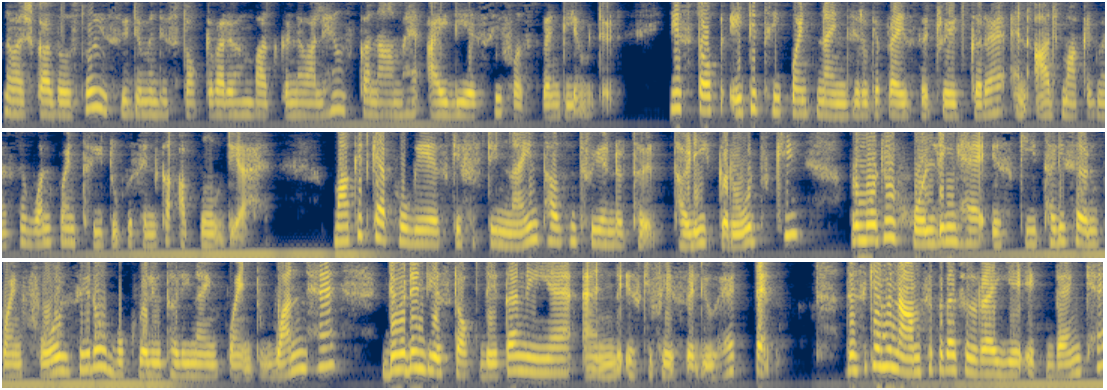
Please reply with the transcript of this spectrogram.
नमस्कार दोस्तों इस वीडियो में जिस स्टॉक के बारे में हम बात करने वाले हैं उसका नाम है आईडीएफसी फ़र्स्ट बैंक लिमिटेड ये स्टॉक 83.90 के प्राइस पे ट्रेड कर रहा है एंड आज मार्केट में इसने 1.32 परसेंट का अप मूव दिया है। मार्केट कैप हो गई है इसकी 59,330 करोड़ की। प्रमोटर होल्डिंग है इसकी 37.40 बुक वैल्यू 39.1 है। डिविडेंड ये स्टॉक देता नहीं है एंड इसकी फेस वैल्यू है 10 जैसे कि हमें नाम से पता चल रहा है, ये एक बैंक है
